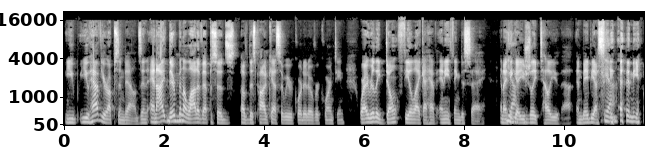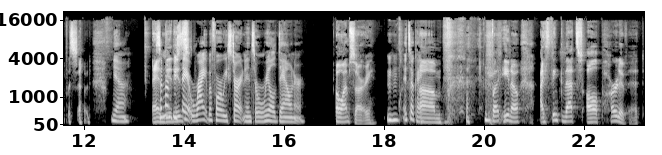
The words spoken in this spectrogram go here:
you you have your ups and downs. And and I there've Mhm. been a lot of episodes of this podcast that we recorded over quarantine where I really don't feel like I have anything to say. And I think Yeah. I usually tell you that. And maybe I say Yeah. that in the episode. yeah. And Sometimes you is- say it right before we start, and it's a real downer. Oh, I'm sorry. hmm It's okay. Um but you know, I think that's all part of it.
